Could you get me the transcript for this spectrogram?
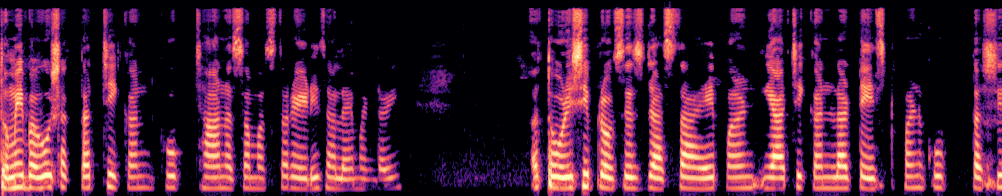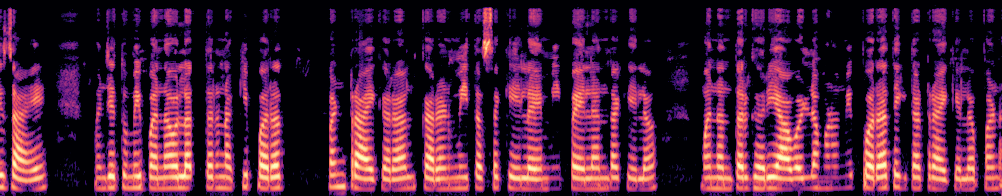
तुम्ही बघू शकता चिकन खूप छान असं मस्त रेडी झालंय मंडळी. थोडीशी प्रोसेस जास्त आहे पण या चिकनला टेस्ट पण खूप तशीच आहे. म्हणजे तुम्ही बनवलात तर नक्की परत पण ट्राय कराल. कारण मी तसं केलं आहे मी पहिल्यांदा केलं. मग नंतर घरी आवडलं म्हणून मी परत एकदा ट्राय केलं. पण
